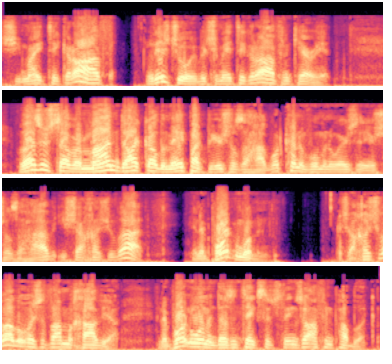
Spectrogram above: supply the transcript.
She might take it off. It is jewelry, but she may take it off and carry it. What kind of woman wears an Irshal Zahav? An important woman. An important woman doesn't take such things off in public.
